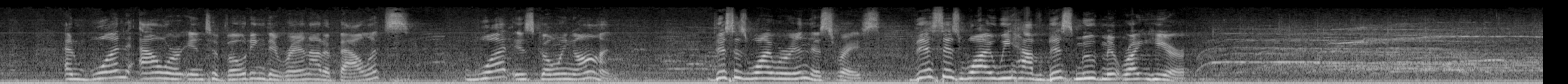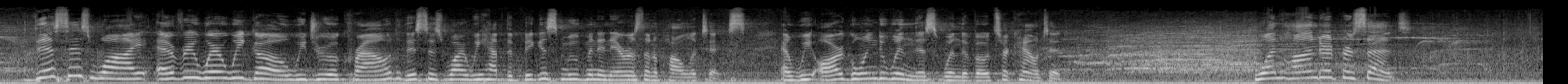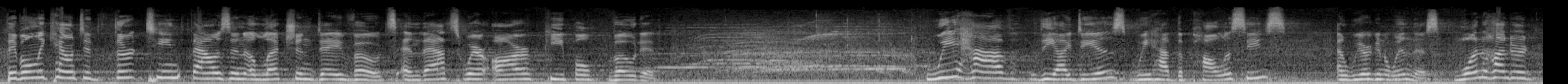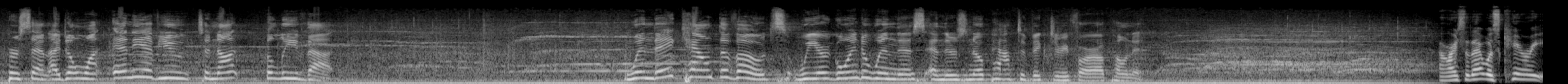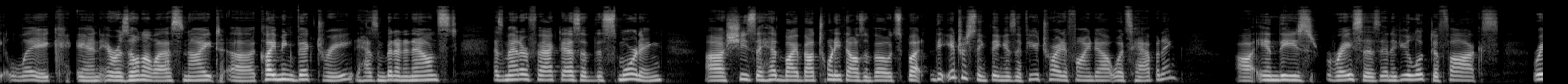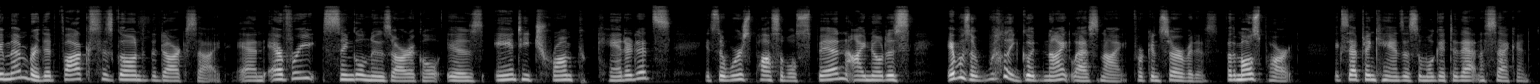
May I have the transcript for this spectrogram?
And one hour into voting, they ran out of ballots. What is going on? This is why we're in this race. This is why we have this movement right here. This is why everywhere we go, we drew a crowd. This is why we have the biggest movement in Arizona politics. And we are going to win this when the votes are counted. 100%. They've only counted 13,000 election day votes, and that's where our people voted. We have the ideas, we have the policies, and we are going to win this 100%. I don't want any of you to not believe that. When they count the votes, we are going to win this, and there's no path to victory for our opponent. All right, so that was Kari Lake in Arizona last night, uh, claiming victory. It hasn't been announced. As a matter of fact, as of this morning, uh, she's ahead by about 20,000 votes. But the interesting thing is, if you try to find out what's happening, uh, in these races. And if you look to Fox, remember that Fox has gone to the dark side, and every single news article is anti Trump candidates. It's the worst possible spin. I notice it was a really good night last night for conservatives, for the most part, except in Kansas, and we'll get to that in a second.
